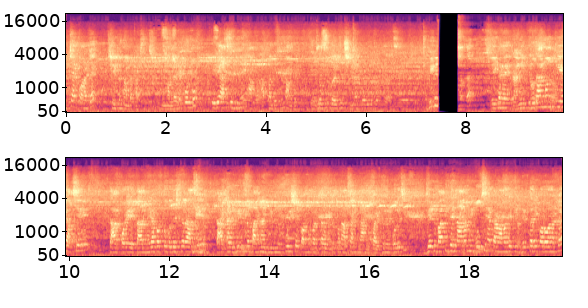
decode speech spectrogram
বিচার করা যায় সেই জন্য আমরা কাজ করছি। আমরা এটা করব। এটাই আজকের দিনে আপ- আপনাদের জন্য আমাদের বিভিন্ন এখানে প্রধানমন্ত্রী আছে তারপরে তার নিরাপত্তা উপদেষ্টারা আছে তারপরে বিভিন্ন বাহিনীর বিভিন্ন পুলিশের কর্মকর্তা উদ্যোগন আছে আমি নাম কয়েকজনের বলেছি। যেহেতু বাকিদের নাম আমি বলছি না কারণ আমাদেরকে গ্রেপ্তারি পরোয়ানাটা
